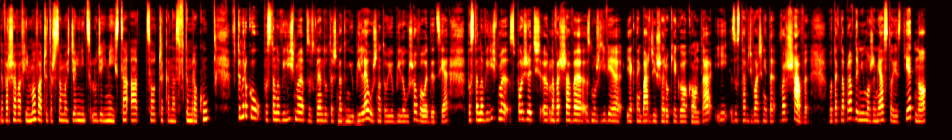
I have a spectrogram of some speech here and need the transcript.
Warszawa filmowa, czy też samość dzielnic, ludzie i miejsca. A co czeka nas w tym roku? W tym roku postanowiliśmy, ze względu też na ten jubileusz, na tą jubileuszową edycję, postanowiliśmy spojrzeć e, na Warszawę z możliwie jak najbardziej szerokiego kąta i zostawić właśnie te Warszawy. Bo tak naprawdę, mimo że miasto jest jedno,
